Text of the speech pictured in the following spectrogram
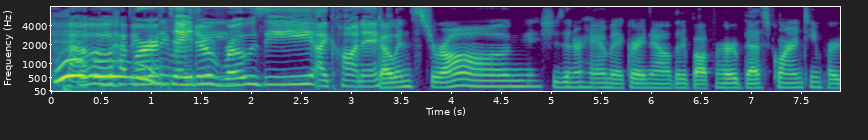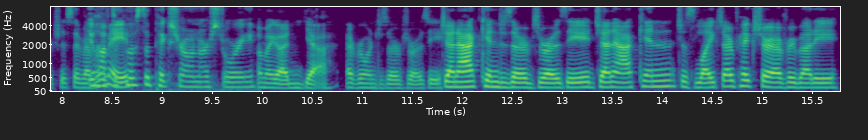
Happy Happy birthday, birthday to Rosie. Rosie. Iconic. Going strong. She's in her hammock right now that I bought for her. Best quarantine purchase I've You'll ever have made. to post a picture on our story. Oh my god, yeah. Everyone deserves Rosie. Jen Atkin deserves Rosie. Jen Atkin just liked our picture, everybody.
